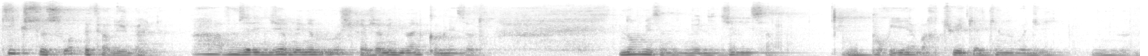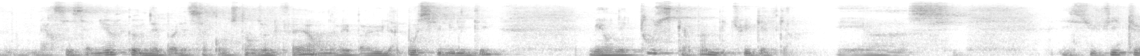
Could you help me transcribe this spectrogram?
qui que ce soit peut faire du mal. Ah, vous allez me dire, mais non, moi je ne ferai jamais du mal comme les autres. Non, mes amis, ne dites jamais ça. vous pourriez avoir tué quelqu'un dans votre vie. Merci Seigneur que vous n'avez pas les circonstances de le faire, on n'avait pas eu la possibilité, mais on est tous capables de tuer quelqu'un. Et euh, il suffit que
